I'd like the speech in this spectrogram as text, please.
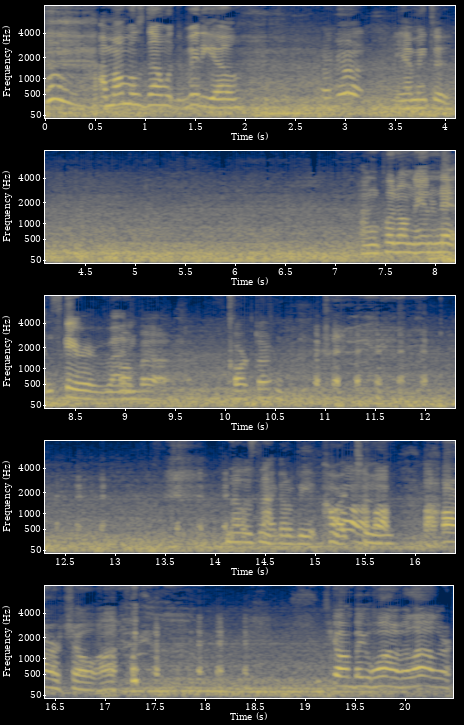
I'm almost done with the video. They're good. Yeah, me too. I'm gonna put it on the internet and scare everybody. One bad cartoon. No, it's not gonna be a cartoon. Oh, a horror show, huh? gonna be one or the other.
